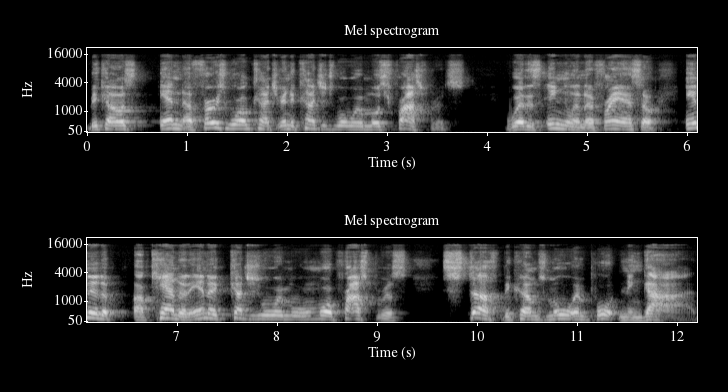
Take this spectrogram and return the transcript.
Because in a first world country, in the countries where we're most prosperous, whether it's England or France or any of the uh, Canada, in the countries where we're more, more prosperous, stuff becomes more important than God.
